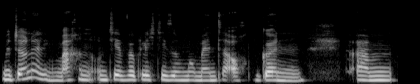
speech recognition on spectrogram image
mit Journaling machen und dir wirklich diese Momente auch gönnen. Ähm,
